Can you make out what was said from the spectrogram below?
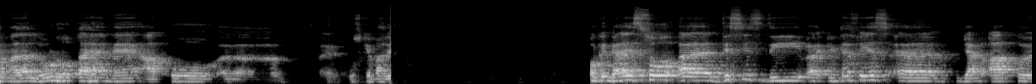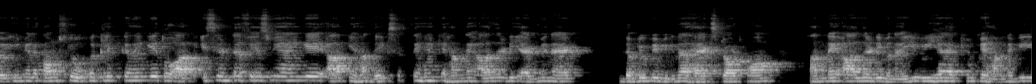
हमारा लोड होता है, मैं आपको उसके बारे okay guys so this is the interface जब आप ईमेल अकाउंट्स के ऊपर क्लिक करेंगे तो आप इस इंटरफेस में आएँगे। आप यहाँ देख सकते हैं कि हमने already admin at W P beginner hacks dot com हमने ऑलरेडी बनाई हुई है, क्योंकि हमने भी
